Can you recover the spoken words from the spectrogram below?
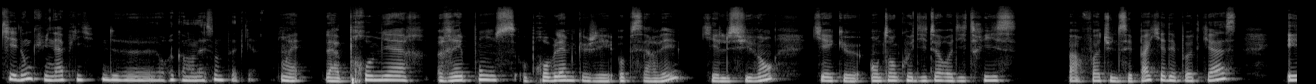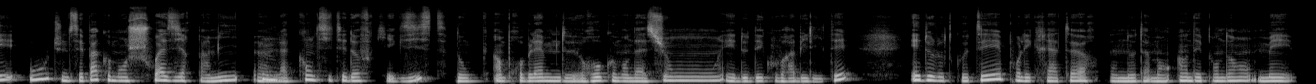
Qui est donc une appli de recommandation de podcast. Ouais, la première réponse au problème que j'ai observé, qui est le suivant, qui est que en tant qu'auditeur auditrice, parfois tu ne sais pas qu'il y a des podcasts et où tu ne sais pas comment choisir parmi euh, Mm. la quantité d'offres qui existent. Donc un problème de recommandation et de découvrabilité. Et de l'autre côté, pour les créateurs, euh, notamment indépendants, mais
